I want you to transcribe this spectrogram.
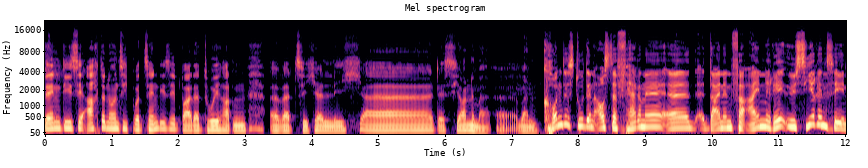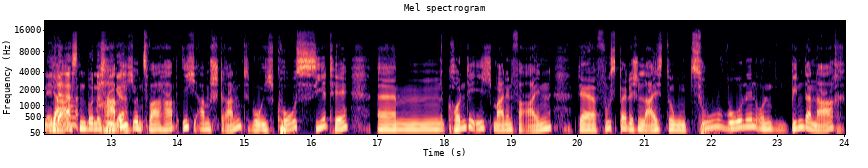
Denn diese 98 Prozent, die sie bei der TUI hatten, äh, wird sicherlich äh, das Jahr nicht mehr äh, werden. Konntest du denn aus der Ferne äh, deinen Verein reüssieren sehen in der ersten Bundesliga? habe ich. Und zwar habe ich am Strand, wo ich kursierte, ähm, konnte ich meinen Verein der fußballerischen Leistung zuwohnen und bin danach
